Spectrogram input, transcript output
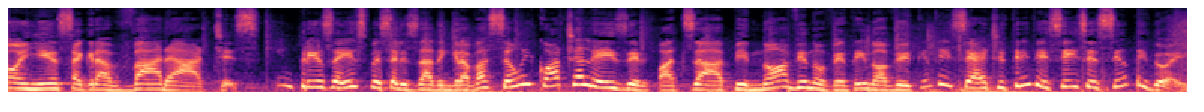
Conheça Gravar Artes, empresa especializada em gravação e corte a laser. WhatsApp 999 87 3662.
